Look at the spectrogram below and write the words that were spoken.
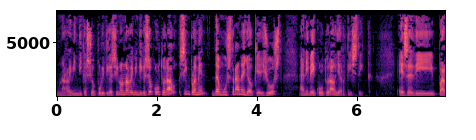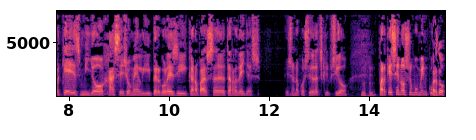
una reivindicació política, sinó una reivindicació cultural, simplement demostrant allò que és just a nivell cultural i artístic. És a dir, per què és millor Hasse, Jomeli i Pergolesi que no pas eh, Tarradellas? És una qüestió d'adscripció. Mhm. Per què si en el seu moment... Perdó,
